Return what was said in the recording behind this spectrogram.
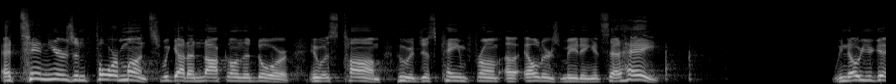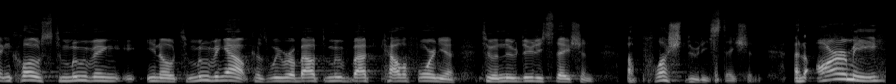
At 10 years and four months, we got a knock on the door. It was Tom who had just came from an elders meeting and said, Hey, we know you're getting close to moving, you know, to moving out because we were about to move back to California to a new duty station, a plush duty station, an army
